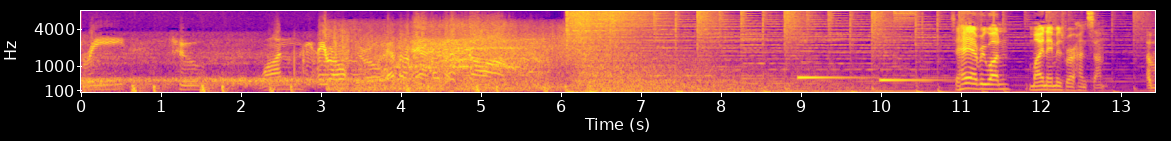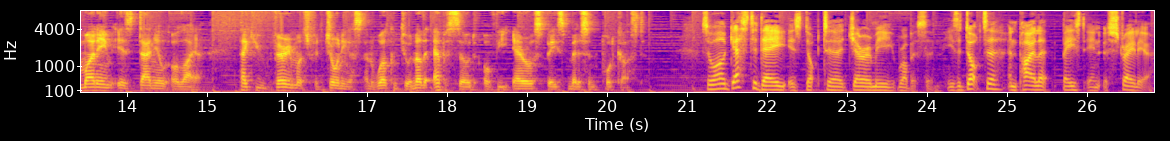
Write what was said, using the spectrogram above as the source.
Three, one, zero, zero. And liftoff. So, hey everyone, my name is Rohan San. And my name is Daniel Olaya. Thank you very much for joining us and welcome to another episode of the Aerospace Medicine Podcast. So, our guest today is Dr. Jeremy Robertson. He's a doctor and pilot based in Australia.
